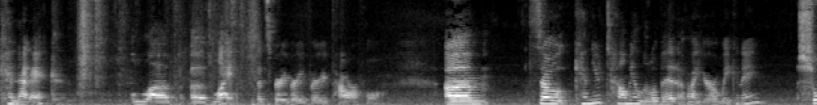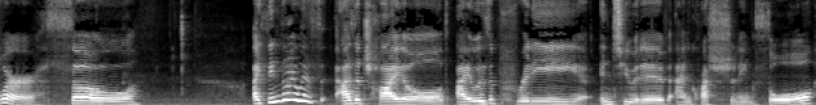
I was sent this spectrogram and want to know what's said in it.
kinetic love of life that's very very very powerful um so can you tell me a little bit about your awakening Sure. So I think that I was, as a child, I was a pretty intuitive and questioning soul.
